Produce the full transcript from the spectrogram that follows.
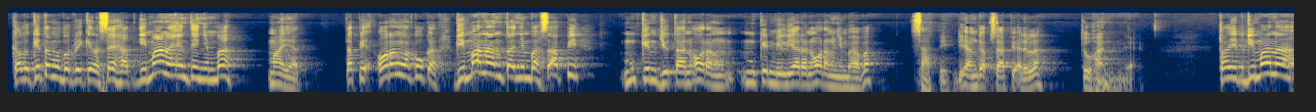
Kalau kita mau berpikir sehat, gimana ente nyembah mayat? Tapi orang lakukan. Gimana entah nyembah sapi? Mungkin jutaan orang, mungkin miliaran orang nyembah apa? Sapi. Dianggap sapi adalah Tuhan. Ya. Tapi gimana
